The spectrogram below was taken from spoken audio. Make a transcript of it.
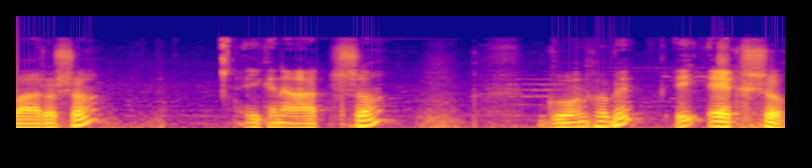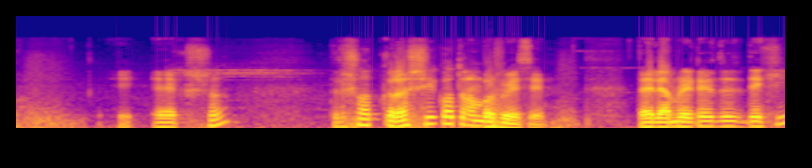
বারোশো, এখানে আটশো গুণ হবে এই একশো। একশো। তাহলে শতকরা সে কত নম্বর পেয়েছে তাইলে আমরা এটা যদি দেখি,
